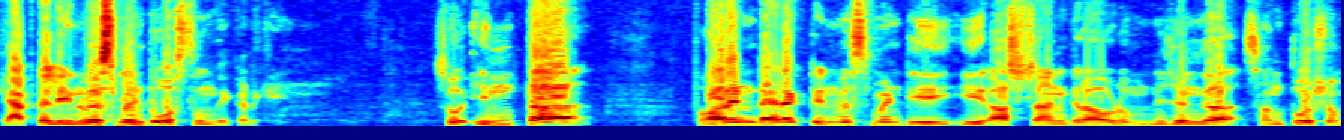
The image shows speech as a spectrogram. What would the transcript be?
క్యాపిటల్ ఇన్వెస్ట్మెంట్ వస్తుంది ఇక్కడికి. సో ఇంత ఫారెన్ డైరెక్ట్ ఇన్వెస్ట్మెంట్ ఈ ఈ రాష్ట్రానికి రావడం నిజంగా సంతోషం.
